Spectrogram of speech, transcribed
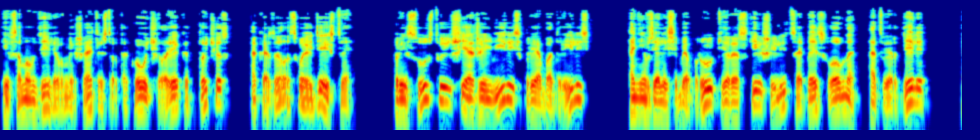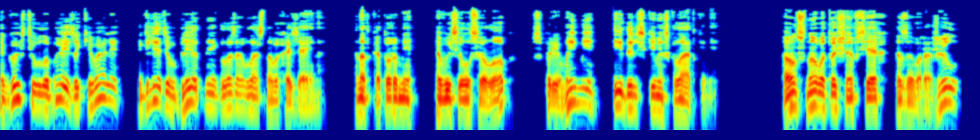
И в самом деле вмешательство такого человека тотчас оказало свое действие. Присутствующие оживились, приободрились, они взяли себя в руки, раскисшие лица опять словно отвердели, гости, улыбаясь, закивали, глядя в бледные глаза властного хозяина, над которыми высился лоб с прямыми идольскими складками. Он снова точно всех заворожил,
